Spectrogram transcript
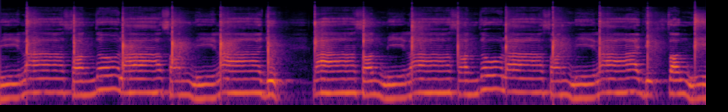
มีลาซอนโดลาซอนมีลาหยุดลาซอนมีลาซอนโดลาซอนมีลาหยุดซอนมี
